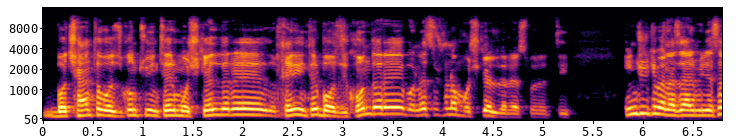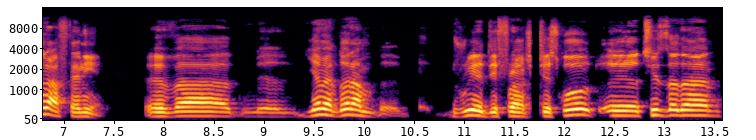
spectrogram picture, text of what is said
با چند تا بازیکن تو اینتر مشکل داره خیلی اینتر بازیکن داره با نصفشون هم مشکل داره اسپالتی. اینجور که به نظر می‌رسه رفتنیه. و یه مقدارم روی دی فرانچسکو اه، چیز دادن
